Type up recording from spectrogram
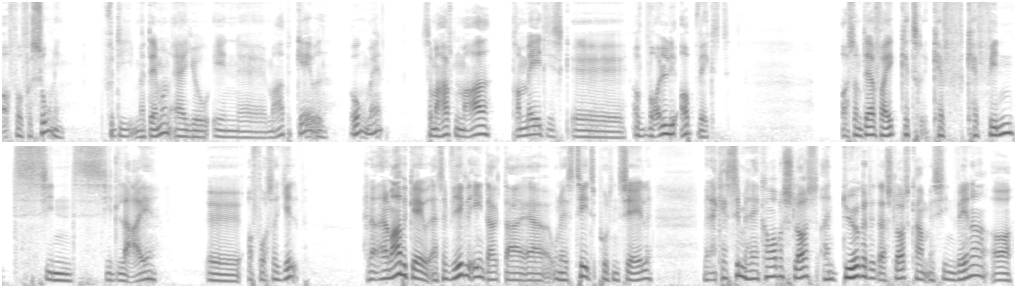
at få forsoning. Fordi Madamon er jo en øh, meget begavet ung mand, som har haft en meget dramatisk øh, og voldelig opvækst. Og som derfor ikke kan, kan, kan finde sin, sit leje øh, og få sig hjælp. Han er, han er meget begavet. Altså virkelig en, der, der er universitetspotentiale. Men han kan simpelthen han kommer op og slås, og han dyrker det der slåskamp med sine venner, og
